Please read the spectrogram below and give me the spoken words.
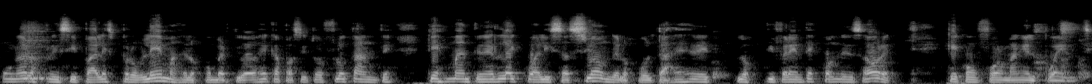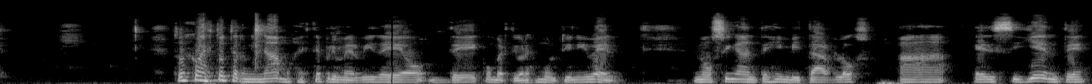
uno de los principales problemas de los convertidores de capacitor flotante, que es mantener la ecualización de los voltajes de los diferentes condensadores que conforman el puente. Entonces con esto terminamos este primer video de convertidores multinivel. No sin antes invitarlos a el siguiente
